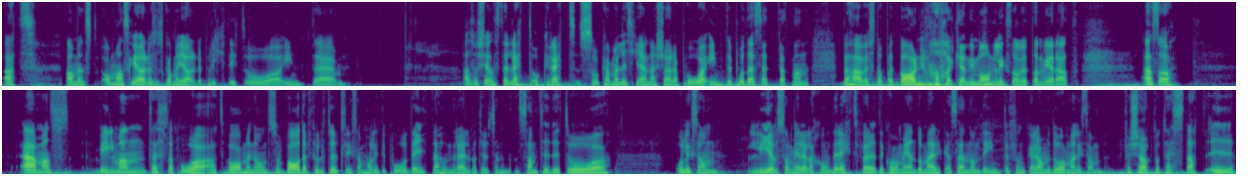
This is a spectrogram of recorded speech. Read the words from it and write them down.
att ja, men om man ska göra det så ska man göra det på riktigt och inte Alltså känns det lätt och rätt så kan man lika gärna köra på, inte på det sättet att man behöver stoppa ett barn i magen imorgon liksom, utan mer att alltså är man, vill man testa på att vara med någon så var det fullt ut liksom. Håll inte på att dejta 111 000 samtidigt och, och liksom lev som i relation direkt för det kommer man ändå märka sen om det inte funkar. Ja men då har man liksom försökt och testat i,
